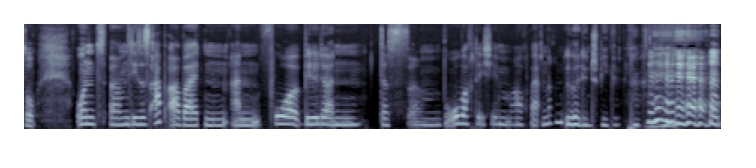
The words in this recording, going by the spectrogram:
So. Und ähm, dieses Abarbeiten an Vorbildern, das ähm, beobachte ich eben auch bei anderen über den Spiegel.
